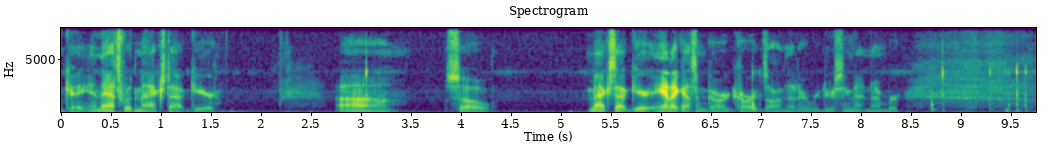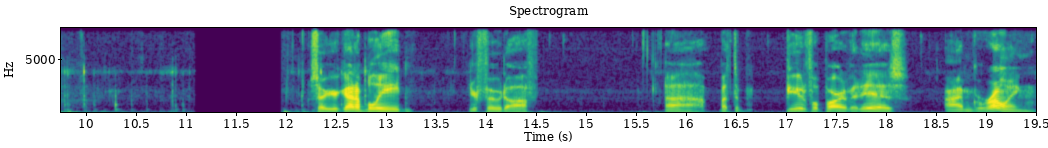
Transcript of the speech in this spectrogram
okay and that's with maxed out gear uh, so maxed out gear, and I got some guard cards on that are reducing that number. So you're going to bleed your food off. Uh, but the beautiful part of it is I'm growing.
